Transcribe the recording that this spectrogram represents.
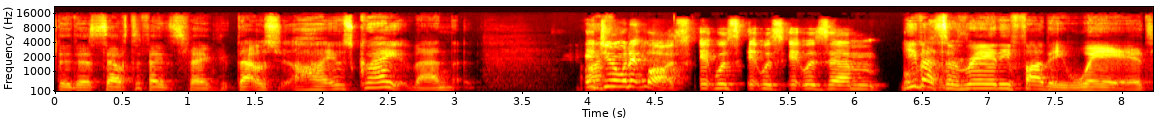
did a self defense thing. That was. Oh, it was great, man. Hey, do you know what it was? It was. It was. It was. Um, You've was had some really funny, weird.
